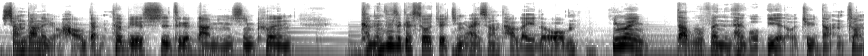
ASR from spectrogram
相当的有好感，特别是这个大明星朴恩。可能在这个时候就已经爱上塔累了哦，因为大部分的泰国 BL 剧当中，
